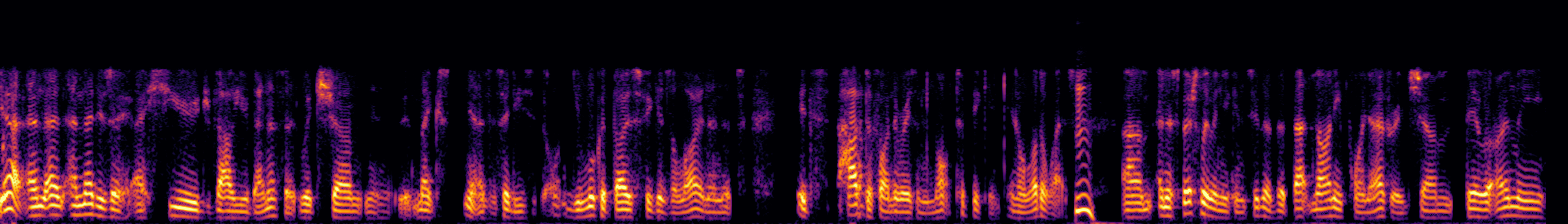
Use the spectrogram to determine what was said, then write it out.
Yeah, and, and, and that is a, a huge value benefit, which um, it makes, you know, as I said, he's, you look at those figures alone, and it's it's hard to find a reason not to pick him in a lot of ways. Mm. Um, and especially when you consider that that 90 point average, um, there were only,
